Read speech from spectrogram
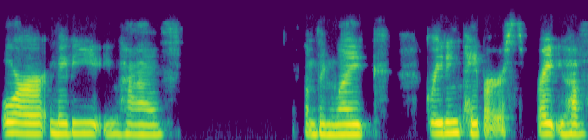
or maybe you have something like grading papers, right? You have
